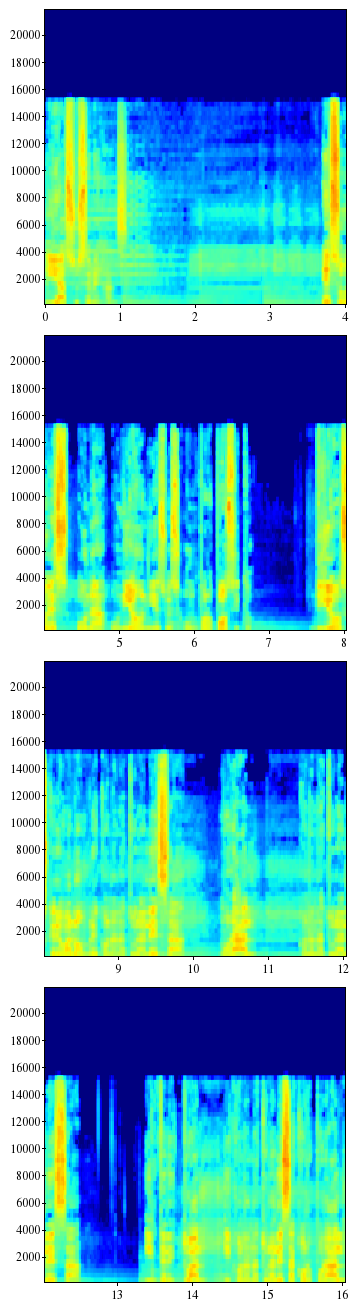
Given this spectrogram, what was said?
y a su semejanza. Eso es una unión y eso es un propósito. Dios creó al hombre con la naturaleza moral, con la naturaleza intelectual y con la naturaleza corporal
